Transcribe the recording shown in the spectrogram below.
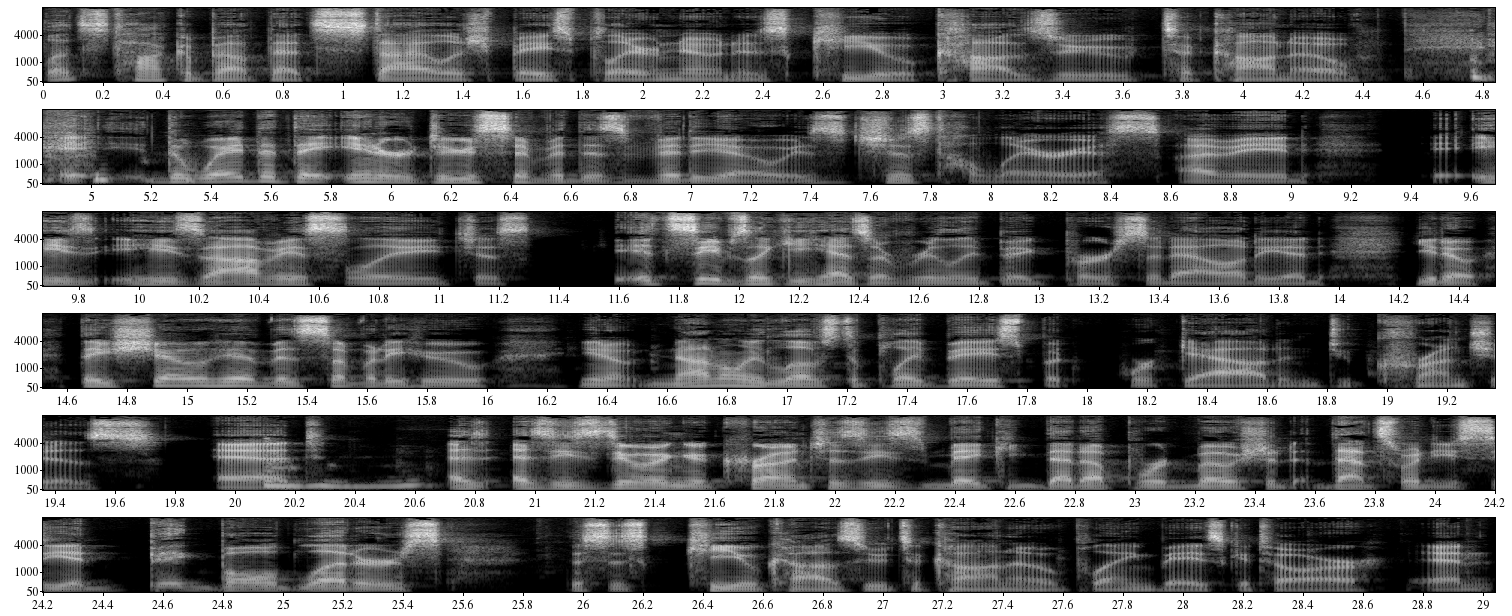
Let's talk about that stylish bass player known as Kiyokazu Takano. it, the way that they introduce him in this video is just hilarious. I mean, he's he's obviously just it seems like he has a really big personality and you know they show him as somebody who you know not only loves to play bass but work out and do crunches and mm-hmm. as, as he's doing a crunch as he's making that upward motion that's when you see in big bold letters this is kiyokazu takano playing bass guitar and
